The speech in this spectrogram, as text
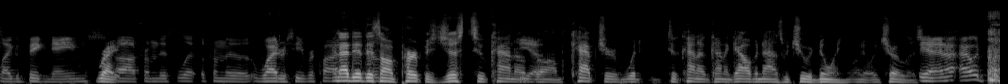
like big names Right. uh, from this li- from the wide receiver class. and I did this now. on purpose just to kind of Yeah. um, capture what to kind of kind of galvanize what you were doing with, with your list. Yeah, and I, I would put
